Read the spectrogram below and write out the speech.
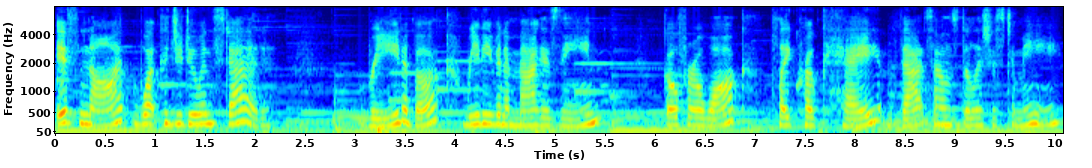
If not, what could you do instead? Read a book, read even a magazine, go for a walk, play croquet. That sounds delicious to me.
